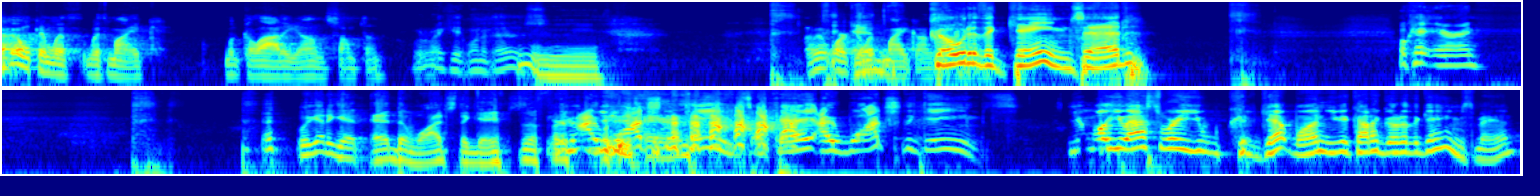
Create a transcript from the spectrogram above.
been working with with Mike McGalati on something. Where do I get one of those? Ooh. I've been working with Mike on. Go to the games, Ed. Okay, Aaron. We got to get Ed to watch the games in the first. I watched the games. Okay, I watched the games. You, well, you asked where you could get one. You got to go to the games, man.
